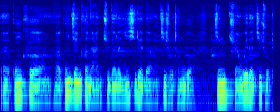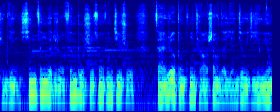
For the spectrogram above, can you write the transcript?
呃攻克呃攻坚克难，取得了一系列的技术成果。经权威的技术评定，新增的这种分布式送风技术在热泵空调上的研究以及应用，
